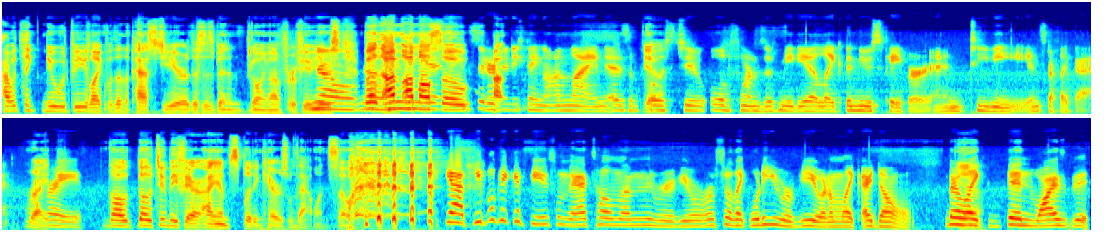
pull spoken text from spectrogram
I would think new would be like within the past year. This has been going on for a few no, years. no But I'm- I'm also- considered uh, anything online as opposed to old forms of media like the newspaper and tv and stuff like that Right. right. Though, though to be fair, I am splitting hairs with that one. So Yeah, people get confused when they I tell them I'm the reviewer. So like, what do you review? And I'm like, I don't. They're Yeah. like, then why is it?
